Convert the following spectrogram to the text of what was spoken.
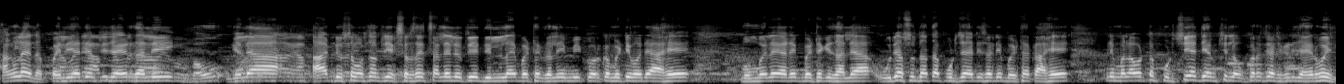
चांगलं आहे ना. पहिली यादी आमची जाहीर झाली. गेल्या आठ दिवसापासून आमची एक्सरसाइज चाललेली होती. दिल्लीलाही बैठक झाली. मी कोर कमिटीमध्ये आहे. मुंबईलाही अनेक बैठकी झाल्या. उद्यासुद्धा आता पुढच्या यादीसाठी बैठक आहे. आणि मला वाटतं पुढची यादी आमची लवकरच या ठिकाणी जाहीर होईल.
